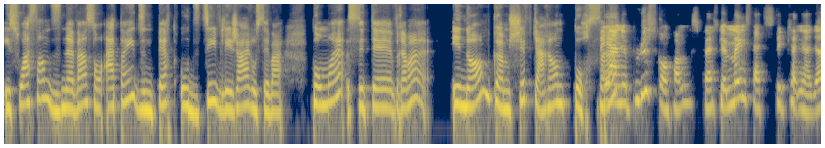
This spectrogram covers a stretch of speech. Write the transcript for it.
et 79 ans sont atteints d'une perte auditive légère ou sévère. Pour moi, c'était vraiment énorme comme chiffre, 40 Il y en a plus qu'on pense parce que même Statistique Canada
